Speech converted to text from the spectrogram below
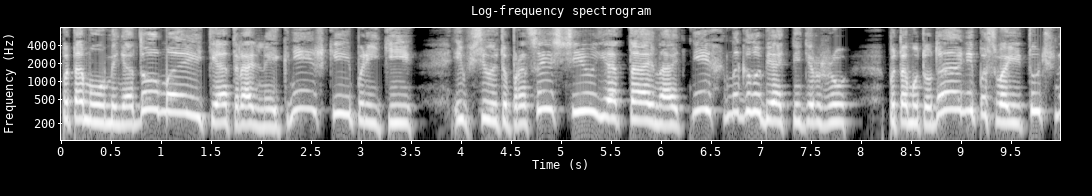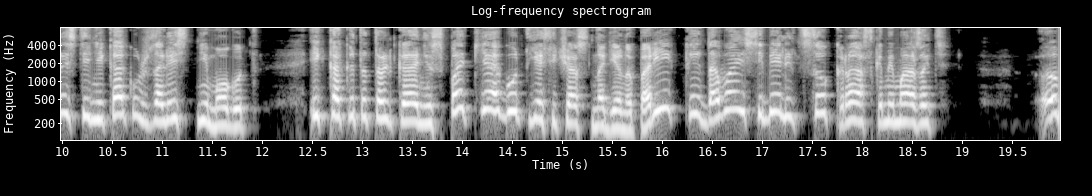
Потому у меня дома и театральные книжки, и парики, и всю эту процессию я тайно от них на голубятне держу, потому туда они по своей тучности никак уж залезть не могут. и как это только они спать лягут, я сейчас надену парик и давай себе лицо красками мазать. — В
